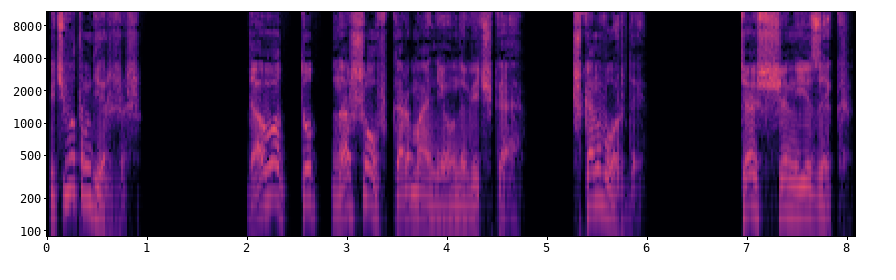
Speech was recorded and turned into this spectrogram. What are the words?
Ты чего там держишь?» «Да вот тут нашел в кармане у новичка. Шканворды. Тещин язык.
